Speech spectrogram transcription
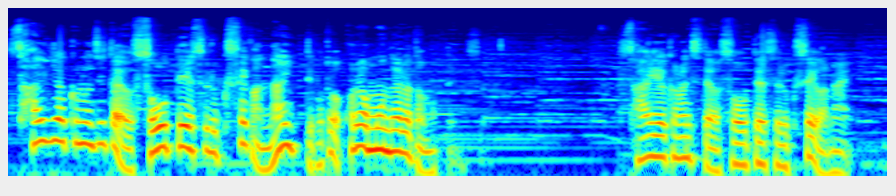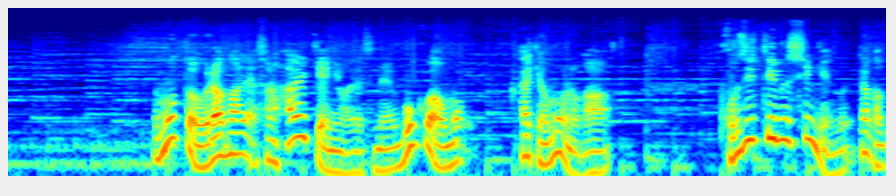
最悪の事態を想定する癖がないってことは、これは問題だと思ってるんですよ。最悪の事態を想定する癖がない。もっと裏側で、その背景にはですね、僕は思う、最近思うのが、ポジティブシンキング、なんか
